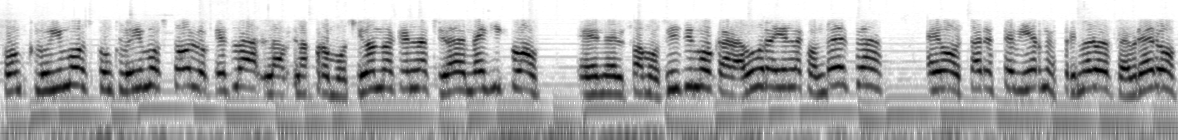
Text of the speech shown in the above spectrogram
concluimos concluimos todo lo que es la, la, promoción acá en la Ciudad de México en el famosísimo Caradura ahí en la Condesa. Vamos a estar este viernes primero de febrero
